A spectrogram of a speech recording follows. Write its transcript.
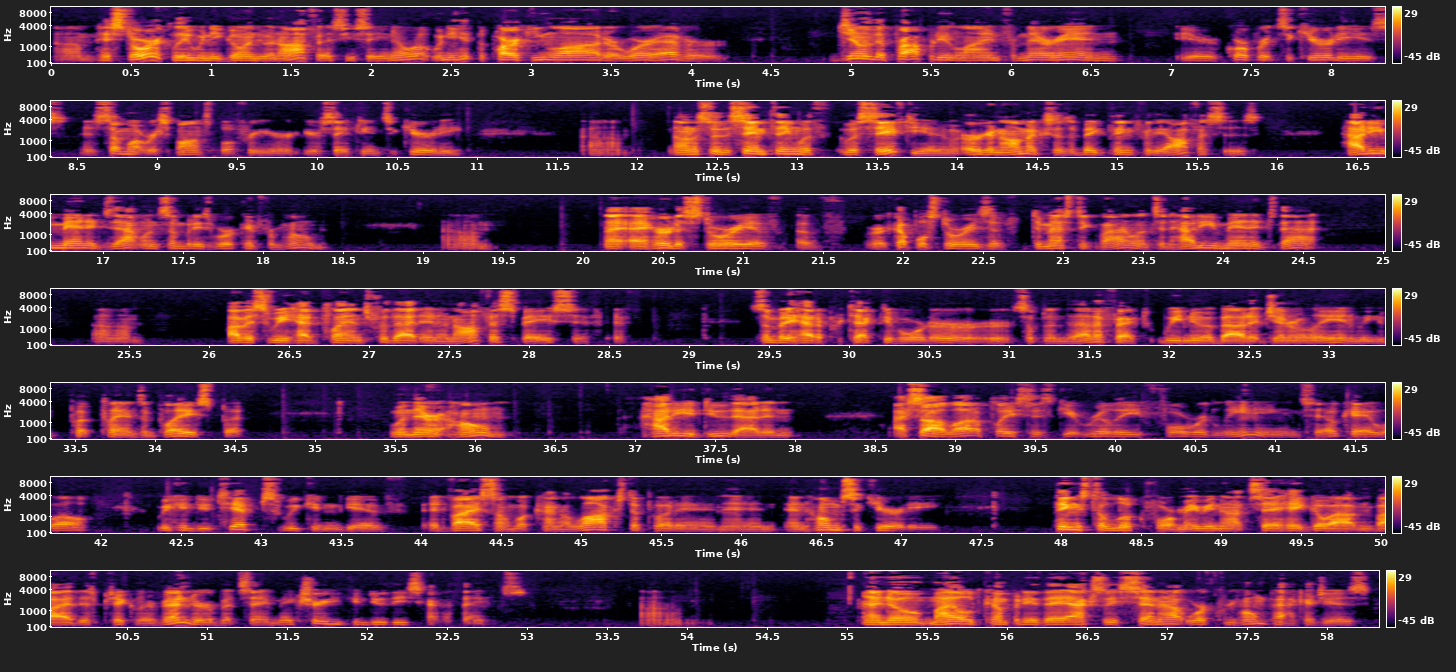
Um, historically, when you go into an office, you say, you know what, when you hit the parking lot or wherever, generally the property line from there in your corporate security is, is somewhat responsible for your, your safety and security. Um, honestly, the same thing with, with safety and ergonomics is a big thing for the offices. How do you manage that when somebody's working from home? Um, I, I, heard a story of, of, or a couple stories of domestic violence, and how do you manage that? Um, obviously, we had plans for that in an office space. If, if somebody had a protective order or something to that effect, we knew about it generally, and we put plans in place. But when they're at home, how do you do that? And I saw a lot of places get really forward leaning and say, okay, well, we can do tips, we can give advice on what kind of locks to put in and, and home security, things to look for. Maybe not say, hey, go out and buy this particular vendor, but say, make sure you can do these kind of things. Um, I know my old company, they actually sent out work from home packages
